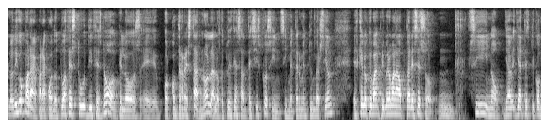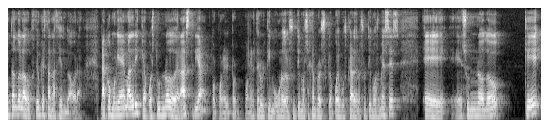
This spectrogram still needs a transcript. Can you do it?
lo digo para, cuando tú haces, tú dices, no, que los, por contrarrestar, ¿no? lo que tú decías antes, Cisco, sin, sin, meterme en tu inversión, es que lo que van, primero van a optar es eso. Mm, sí no, ya, ya te estoy contando la adopción que están haciendo ahora. La Comunidad de Madrid, que ha puesto un nodo de la Astria, por, poner, ponerte el último, uno de los últimos ejemplos que puedes buscar de los últimos meses, eh, es un nodo que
